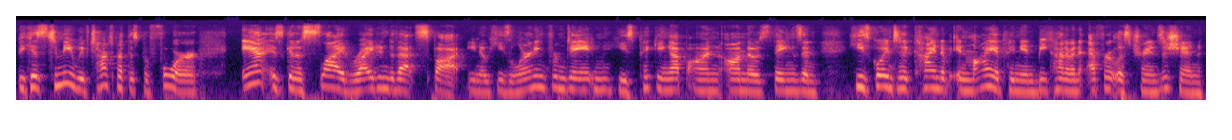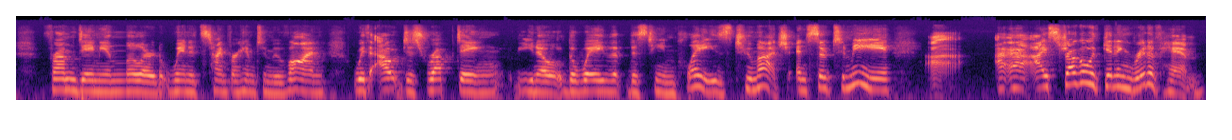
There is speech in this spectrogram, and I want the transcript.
Because to me, we've talked about this before. Ant is going to slide right into that spot. You know, he's learning from Dame, he's picking up on on those things, and he's going to kind of, in my opinion, be kind of an effortless transition from Damian Lillard when it's time for him to move on without disrupting, you know, the way that this team plays too much. And so to me, uh, I, I struggle with getting rid of him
